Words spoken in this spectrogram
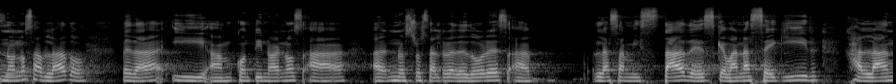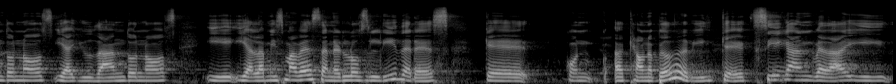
no nos ha hablado, ¿verdad? Y continuarnos a, a nuestros alrededores, a las amistades que van a seguir jalándonos y ayudándonos y, y, a la misma vez tener los líderes que con accountability, que sigan, ¿verdad? Y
